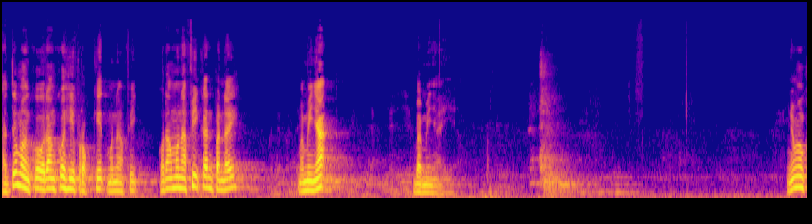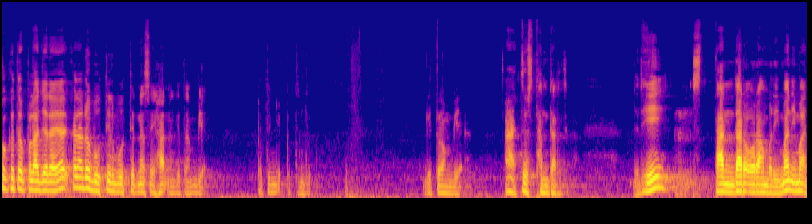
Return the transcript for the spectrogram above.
Itu mengko orang ko hiprokit munafik. Orang munafik kan pandai meminyak berminyak. Memang kalau kita pelajari ayat kan ada butir-butir nasihat yang kita ambil. Petunjuk-petunjuk. Gitu ambil. Ah itu standar. Jadi standar orang beriman iman.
